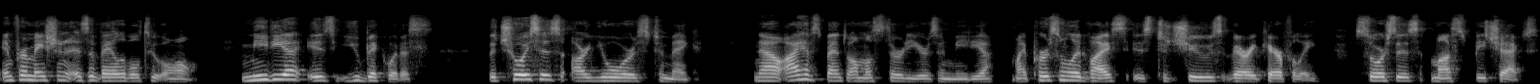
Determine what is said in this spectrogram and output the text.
Information is available to all. Media is ubiquitous. The choices are yours to make. Now, I have spent almost 30 years in media. My personal advice is to choose very carefully. Sources must be checked.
